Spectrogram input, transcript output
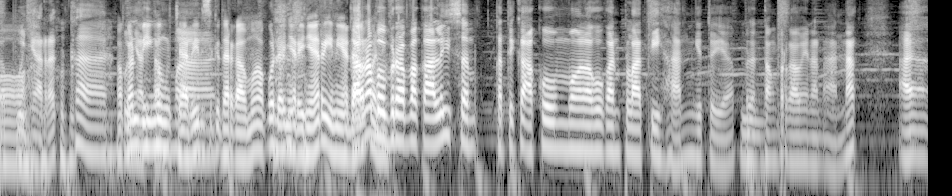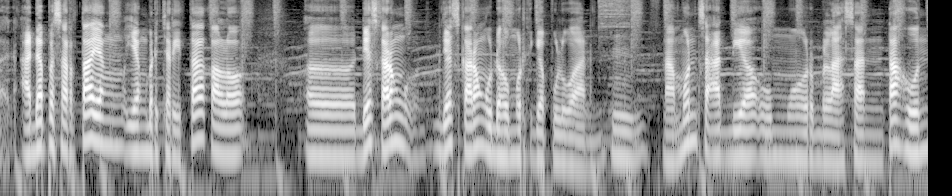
Oh. punya rekan, Aku kan bingung teman. cari di sekitar kamu. Aku udah nyari-nyari nih ada Karena apa nih? beberapa kali ketika aku melakukan pelatihan gitu ya Hmm. tentang perkawinan anak, ada peserta yang yang bercerita kalau eh, dia sekarang dia sekarang udah umur 30-an. Hmm. Namun saat dia umur belasan tahun,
